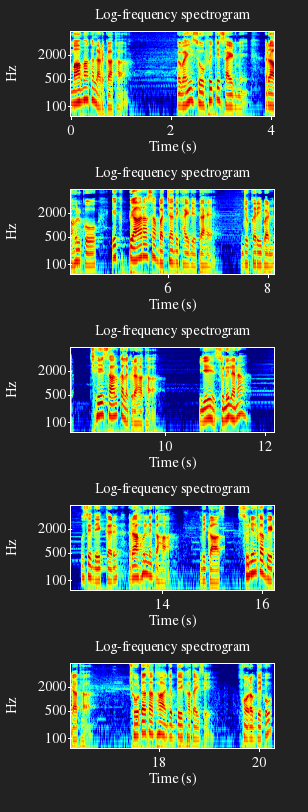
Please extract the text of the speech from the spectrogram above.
मामा का लड़का था। वहीं सोफे के साइड में राहुल को एक प्यारा सा बच्चा दिखाई देता है, जो करीबन छह साल का लग रहा था। ये सुनील है ना? उसे देखकर राहुल ने कहा, विकास, सुनील का बेटा था। छोटा सा था जब देखा था इसे। और अब देखो,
